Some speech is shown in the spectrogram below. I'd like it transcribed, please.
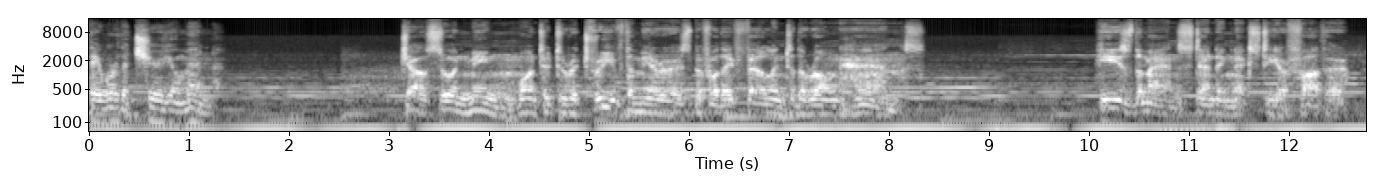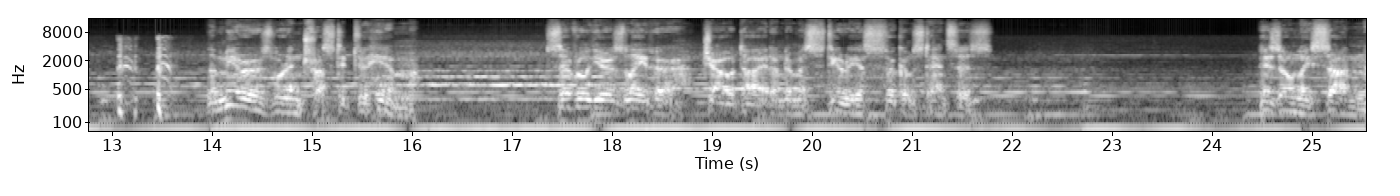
They were the Chi You men. Zhao Sun Ming wanted to retrieve the mirrors before they fell into the wrong hands. He's the man standing next to your father. the mirrors were entrusted to him. Several years later, Zhao died under mysterious circumstances. His only son,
